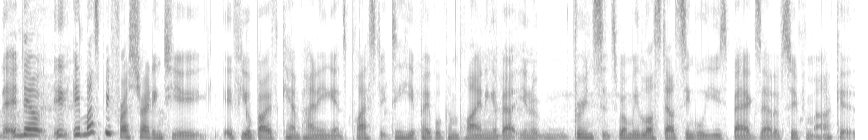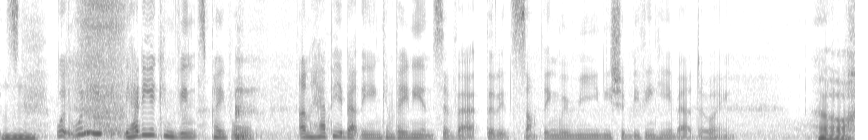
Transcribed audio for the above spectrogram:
Now, it, it must be frustrating to you if you're both campaigning against plastic to hear people complaining about, you know, for instance, when we lost our single use bags out of supermarkets. Mm. What, what do you, how do you convince people unhappy about the inconvenience of that, that it's something we really should be thinking about doing? Oh,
